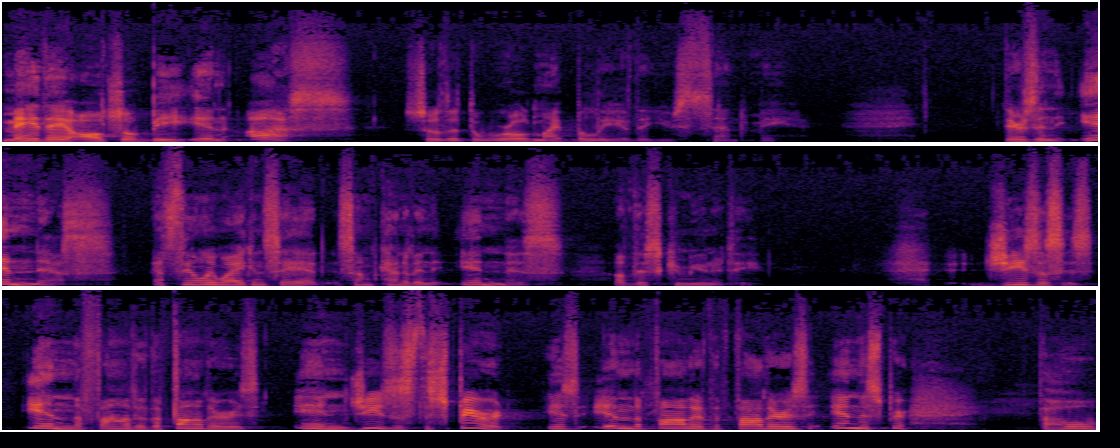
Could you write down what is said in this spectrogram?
May they also be in us, so that the world might believe that you sent me. There's an inness. That's the only way I can say it. Some kind of an inness of this community. Jesus is in the Father. The Father is in Jesus. The Spirit is in the Father, the Father is in the Spirit. The whole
